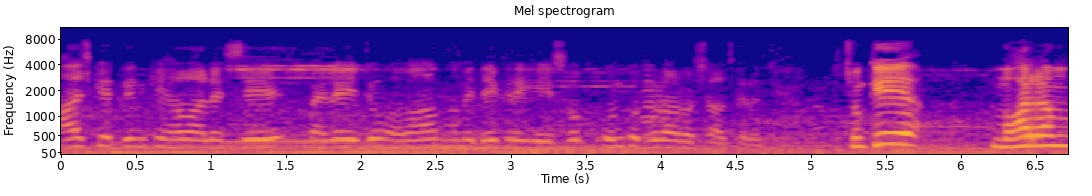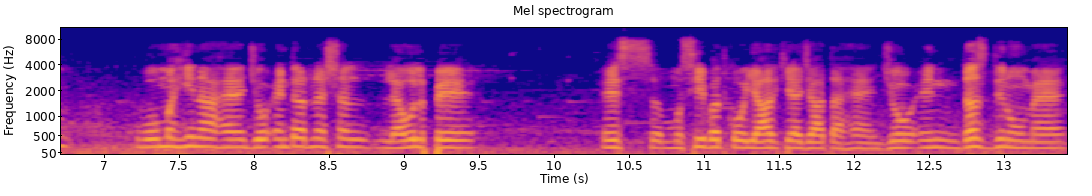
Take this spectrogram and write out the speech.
आज के दिन के हवाले से पहले जो आवाम हमें देख रही है इस वक्त, उनको थोड़ा रोशनास करें। चूँकि मुहर्रम वो महीना है जो इंटरनेशनल लेवल पे इस मुसीबत को याद किया जाता है, जो इन दस दिनों में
